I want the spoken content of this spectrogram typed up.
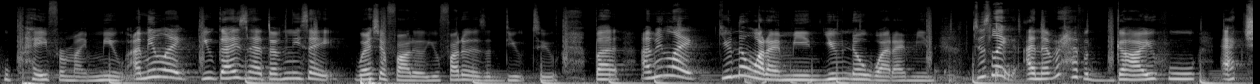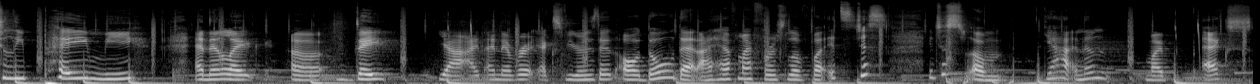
who pay for my meal. I mean like you guys have definitely say, Where's your father? Your father is a dude too. But I mean like you know what I mean. You know what I mean. Just like I never have a guy who actually pay me and then like uh date yeah I, I never experienced it although that i have my first love but it's just it just um yeah and then my ex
